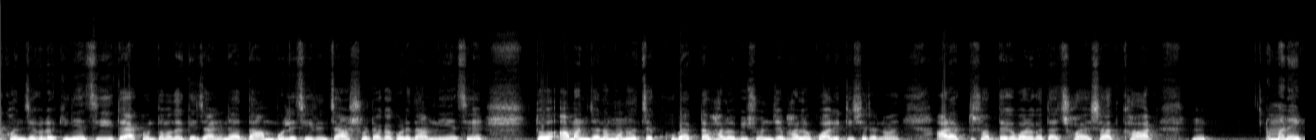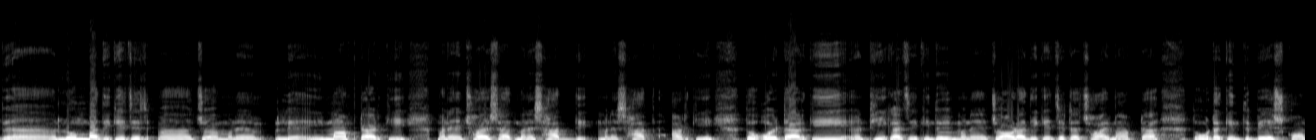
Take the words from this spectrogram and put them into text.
এখন যেগুলো কিনেছি, তো এখন তোমাদেরকে জানি না, দাম বলেছি চারশো টাকা করে দাম নিয়েছে। তো আমার যেন মনে হচ্ছে খুব একটা ভালো, ভীষণ যে ভালো কোয়ালিটি সেটা নয়। আর একটা সব থেকে বড়ো কথা, ছয় সাত খাট মানে লম্বা দিকে যে মানে মাপটা আর কি মানে ছয় সাত মানে সাত দিক মানে সাত আর কি, তো ওইটা আর কি ঠিক আছে, কিন্তু মানে চওড়া দিকে যেটা ছয় মাপটা, তো ওটা কিন্তু বেশ কম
